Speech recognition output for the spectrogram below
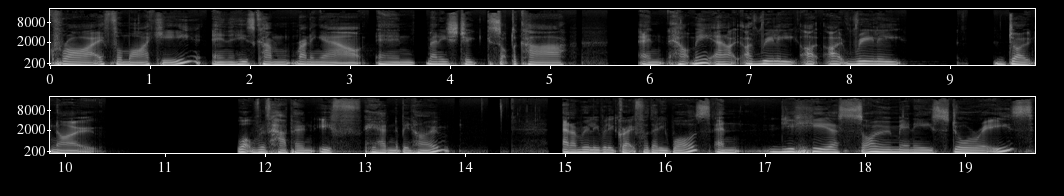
cry for Mikey, and he's come running out and managed to stop the car and help me. And I, I really, I, I really don't know what would have happened if he hadn't been home. And I'm really, really grateful that he was. And you hear so many stories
